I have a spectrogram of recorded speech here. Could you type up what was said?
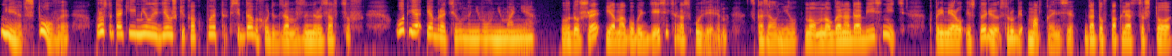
«Нет, что вы. Просто такие милые девушки, как Пэт, всегда выходят замуж за мерзавцев. Вот я и обратил на него внимание». «В душе я могу быть десять раз уверен», — сказал Нил. «Но много надо объяснить. К примеру, историю с Руби Маккензи. Готов поклясться, что...»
